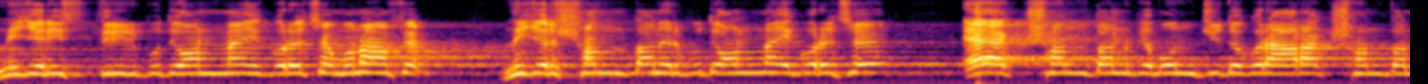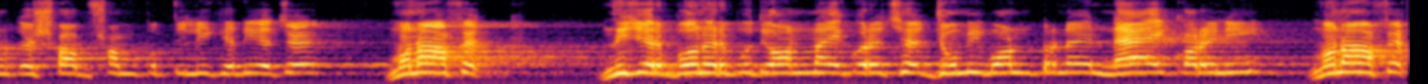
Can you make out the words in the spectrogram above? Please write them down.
নিজের স্ত্রীর প্রতি অন্যায় করেছে, মোনাফেক। নিজের সন্তানের প্রতি অন্যায় করেছে। এক সন্তানকে বঞ্চিত করে আর সন্তানকে সব সম্পত্তি লিখে দিয়েছে, মোনাফেক। নিজের বোনের প্রতি অন্যায় করেছে, জমি বন্টনে ন্যায় করেনি, মোনাফেক।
